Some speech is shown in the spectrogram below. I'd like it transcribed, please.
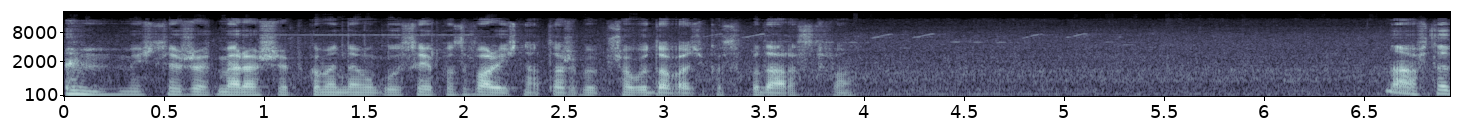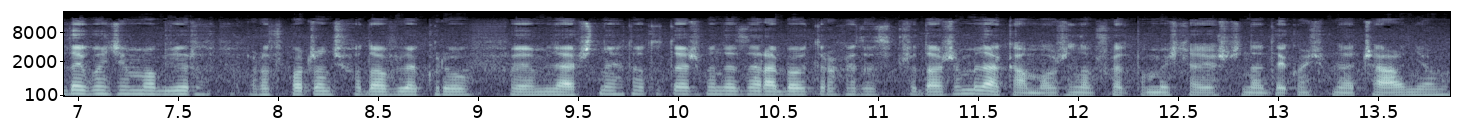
myślę, że w miarę szybko będę mógł sobie pozwolić na to, żeby przebudować gospodarstwo. No a wtedy jak będziemy mogli roz- rozpocząć hodowlę krów y, mlecznych, no to też będę zarabiał trochę ze sprzedaży mleka. Może na przykład pomyślę jeszcze nad jakąś mleczarnią.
